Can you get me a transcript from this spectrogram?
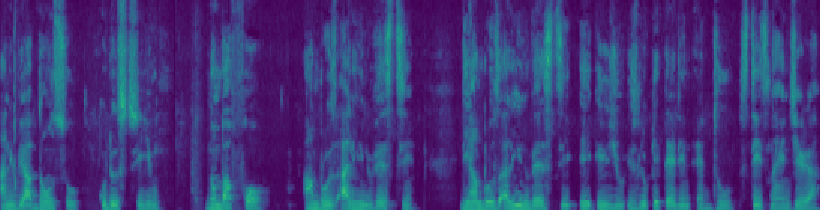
and if you have done so, kudos to you. Number four, Ambrose Alli University. The Ambrose Alli University AAU is located in Edo State, Nigeria.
